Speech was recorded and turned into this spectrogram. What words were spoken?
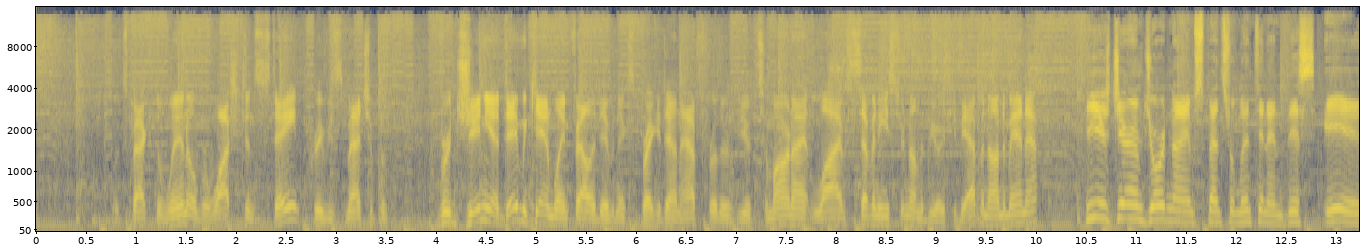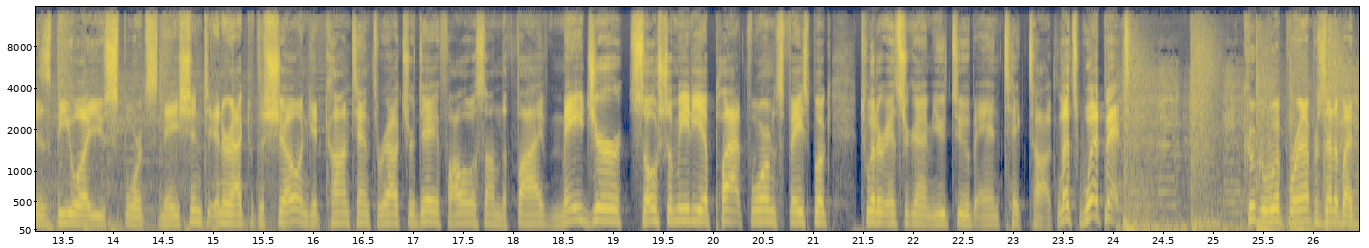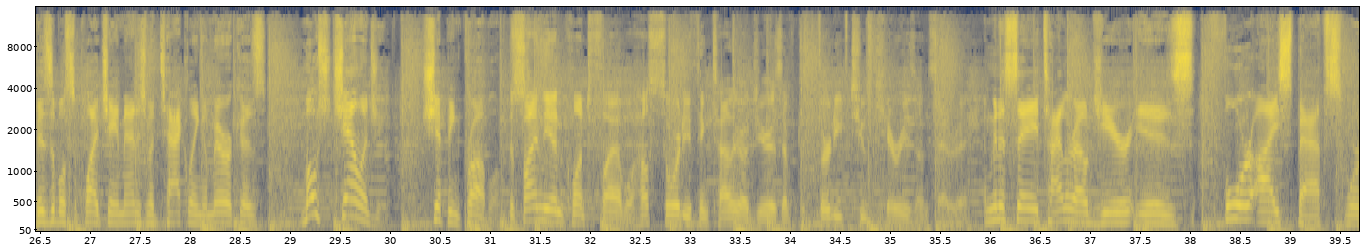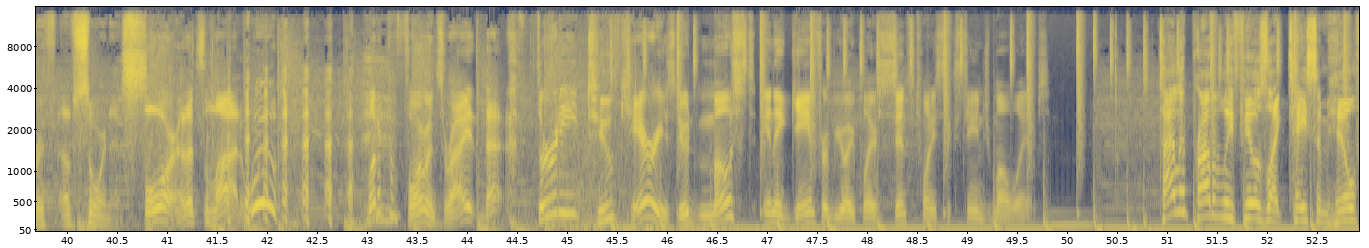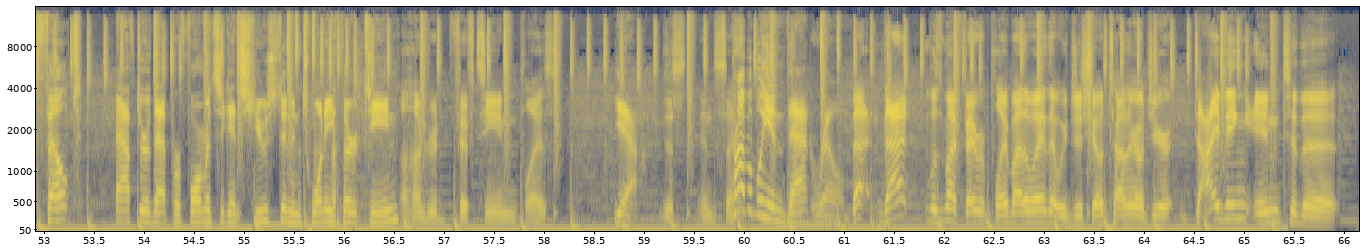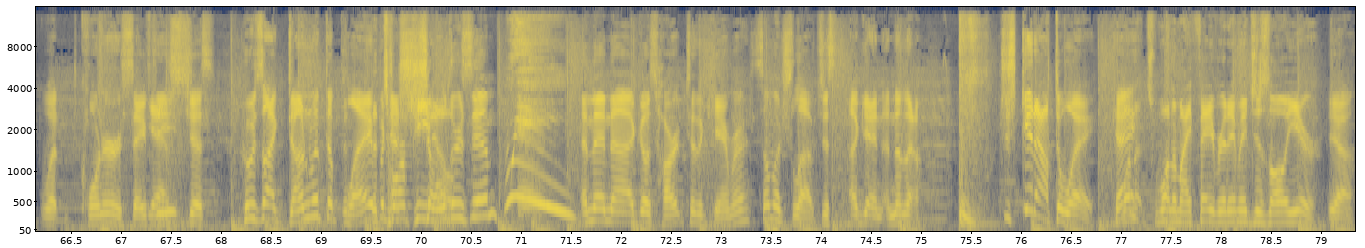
Looks back at the win over Washington State. Previous matchup with Virginia. Dave McCann, Blaine Fowler, David Nix break it down after further review tomorrow night live 7 Eastern on the BYU TV app and on demand app. He is Jarom Jordan. I am Spencer Linton, and this is BYU Sports Nation. To interact with the show and get content throughout your day, follow us on the five major social media platforms Facebook, Twitter, Instagram, YouTube, and TikTok. Let's whip it! Cougar Whip Around, presented by Visible Supply Chain Management, tackling America's most challenging shipping problem. Define the unquantifiable. How sore do you think Tyler Allgeier is after 32 carries on Saturday? I'm going to say Tyler Allgeier is four ice baths worth of soreness. Four. That's a lot. Woo! What a performance, right? That 32 carries, dude. Most in a game for BYU player since 2016, Jamaal Williams. Tyler probably feels like Taysom Hill felt after that performance against Houston in 2013. 115 plays. Yeah, Just insane. probably in that realm. That that was my favorite play, by the way, that we just showed. Tyler Allgeier diving into the what corner or safety, Yes. just who's like done with the play, the but just shoulders him, and then uh, goes hard to the camera. So much love. Just again another. Just get out the way, okay? One- it's one of my favorite images all year. yeah,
